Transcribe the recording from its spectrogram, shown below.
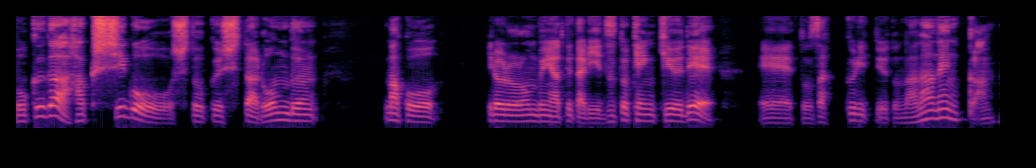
僕が博士号を取得した論文、まあこう、いろいろ論文やってたり、ずっと研究で、えっ、ー、と、ざっくりっていうと7年間、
